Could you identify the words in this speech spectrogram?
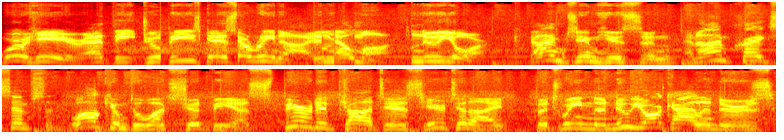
We're here at the UBS Arena in Elmont, New York. I'm Jim Houston. And I'm Craig Simpson. Welcome to what should be a spirited contest here tonight between the New York Islanders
